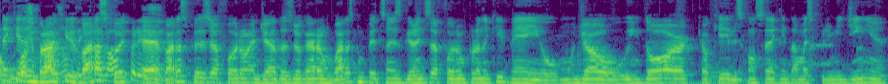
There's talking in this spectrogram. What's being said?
Tem que lembrar que várias, pagar um coi- preço. é, várias coisas já foram adiadas, jogaram várias competições grandes já foram pro ano que vem. O Mundial Indoor, que ok, eles conseguem dar uma espremidinha.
